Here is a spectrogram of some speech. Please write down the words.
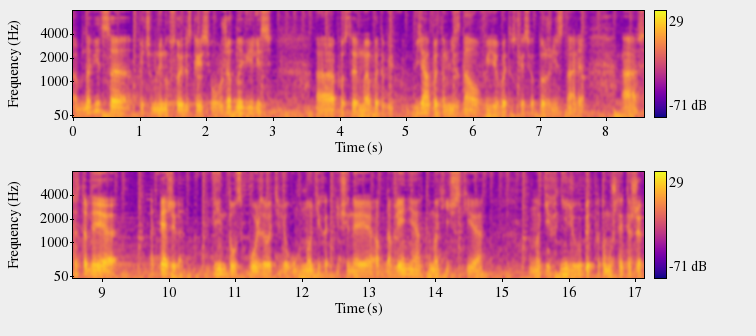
обновиться, причем линуксоиды, скорее всего, уже обновились. А, просто мы об этом, я об этом не знал, вы об этом, скорее всего, тоже не знали. А все остальные, опять же, Windows пользователи, у многих отключены обновления автоматические, многих не любят, потому что это же,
